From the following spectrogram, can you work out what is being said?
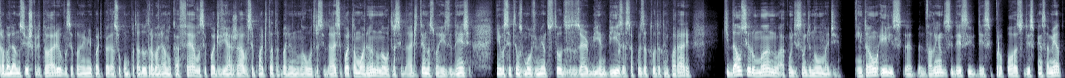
trabalhar no seu escritório, você também pode pegar seu computador, trabalhar no café, você pode viajar, você pode estar trabalhando na outra cidade, você pode estar morando na outra cidade, tendo a sua residência, e aí você tem os movimentos todos, os Airbnbs, essa coisa toda temporária, que dá ao ser humano a condição de nômade. Então, eles, eh, valendo-se desse, desse propósito, desse pensamento,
